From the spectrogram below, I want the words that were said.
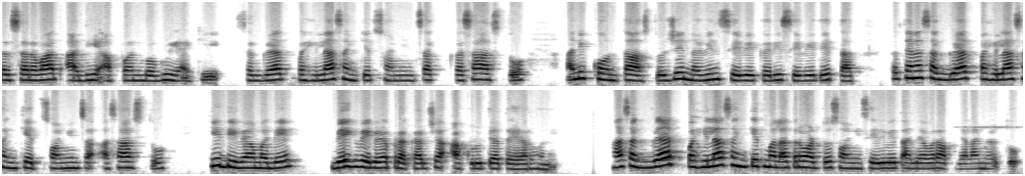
तर सर्वात आधी आपण बघूया की सगळ्यात पहिला संकेत स्वामींचा कसा असतो आणि कोणता असतो? जे नवीन सेवेकरी सेवेत येतात तर त्यांना सगळ्यात पहिला संकेत स्वामींचा असा असतो की दिव्यामध्ये वेगवेगळ्या प्रकारच्या आकृत्या तयार होणे. हा सगळ्यात पहिला संकेत मला तर वाटतो स्वामी सेवेत आल्यावर आपल्याला मिळतो.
